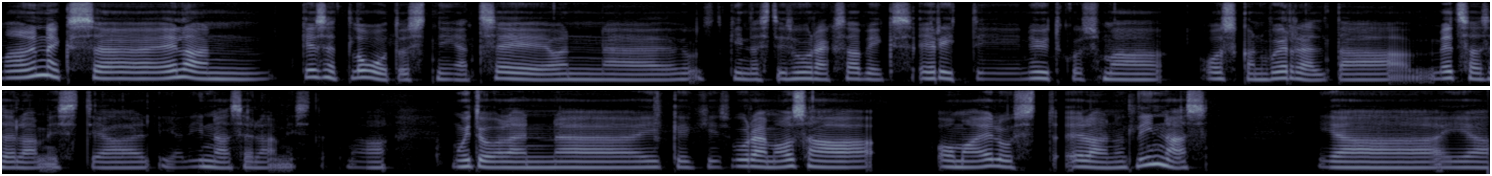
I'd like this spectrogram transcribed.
Ma õnneks äh, elan keset loodust, nii et see on äh, kindlasti suureks abiks, eriti nüüd, kus ma oskan võrrelda metsas elamist ja, ja linnas elamist, et ma muidu olen äh, ikkagi suurema osa oma elust elanud linnas ja, ja,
